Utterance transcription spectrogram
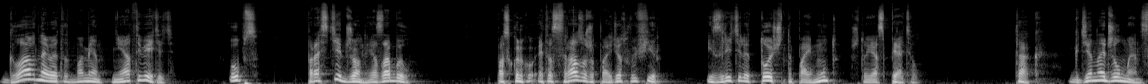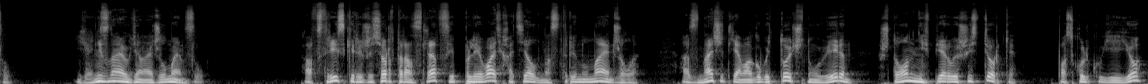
Главное в этот момент не ответить. «Упс, прости, Джон, я забыл». Поскольку это сразу же пойдет в эфир, и зрители точно поймут, что я спятил. Так, где Найджел Мэнсел? Я не знаю, где Найджел Мэнсел. Австрийский режиссер трансляции плевать хотел на старину Найджела, а значит я могу быть точно уверен, что он не в первой шестерке, поскольку ее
